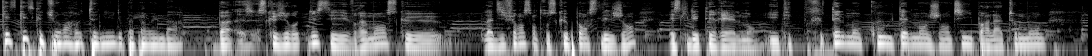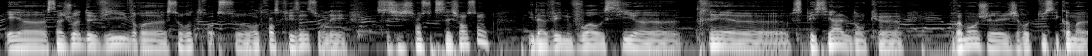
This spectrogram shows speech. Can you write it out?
Qu'est-ce qu'est-ce que tu auras retenu de Papa Wemba? Bah, ce que j'ai retenu, c'est vraiment ce que la différence entre ce que pensent les gens et ce qu'il était réellement. Il était tellement cool, tellement gentil, il parlait à tout le monde. Et euh, sa joie de vivre euh, se, retr- se retranscrisait sur les ses, chans- ses chansons. Il avait une voix aussi euh, très euh, spéciale, donc euh, vraiment j'ai retenu. C'est comme un-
